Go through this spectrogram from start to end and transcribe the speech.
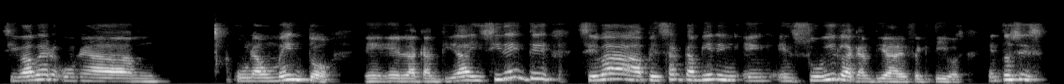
si va a haber una, un aumento en, la cantidad de incidentes, se va a pensar también en, subir la cantidad de efectivos. Entonces,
